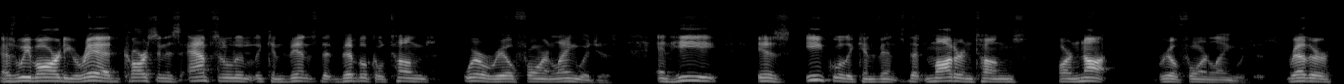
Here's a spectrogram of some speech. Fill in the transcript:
As we've already read, Carson is absolutely convinced that biblical tongues were real foreign languages. And he is equally convinced that modern tongues are not real foreign languages. Rather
